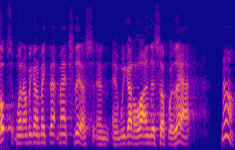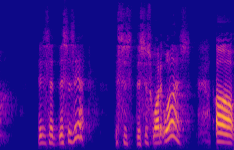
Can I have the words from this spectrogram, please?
oops, when are we going to make that match this and, and we got to line this up with that. No. They just said, this is it. This is, this is what it was. Uh,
